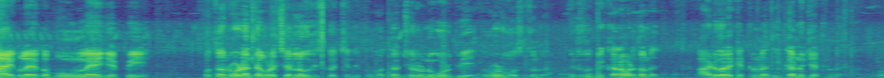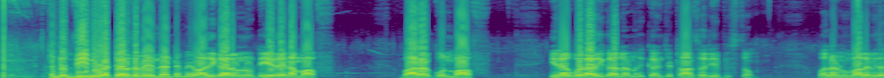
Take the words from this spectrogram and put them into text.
నాయకుల యొక్క భూములు అని చెప్పి మొత్తం రోడ్ అంతా కూడా చెరువులోకి తీసుకొచ్చింది. ఇప్పుడు మొత్తం చెరువును కూడిపి రోడ్ పోస్తున్నారు మీరు మీకు కనబడుతున్నది. ఆడి వరకు ఎట్లున్నది ఇక్కడ నుంచి ఎట్లున్నది? అంటే దీన్ని బట్టి అర్థమైందంటే మేము అధికారంలో ఉంటే ఏదైనా మాఫ్. బారాకూన్ మాఫ్. వినకపోతే అధికారులను ఇక్కడ నుంచి ట్రాన్స్ఫర్ చేపిస్తాం. వాళ్ళను వాళ్ళ మీద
